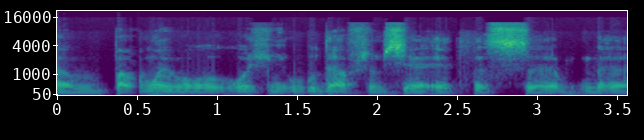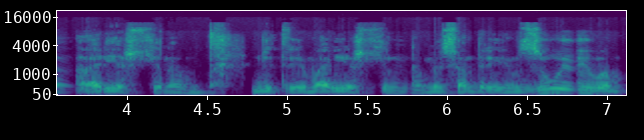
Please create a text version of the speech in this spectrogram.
по-моему, очень удавшимся. Это с э, Орешкиным, Дмитрием Орешкиным и с Андреем Зуевым,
